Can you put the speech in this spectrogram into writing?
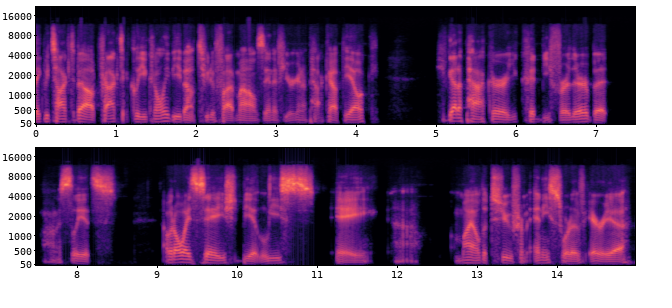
like we talked about, practically, you can only be about two to five miles in if you're going to pack out the elk. If you've got a packer, you could be further, but honestly, it's, I would always say you should be at least a uh, a mile to two from any sort of area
